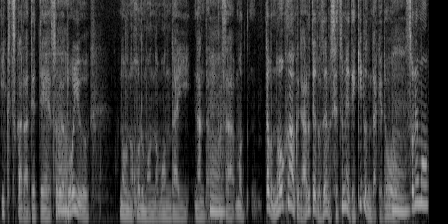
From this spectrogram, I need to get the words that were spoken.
いくつから出て、それはどういう脳のホルモンの問題なんだとかさ、うん、もう多分脳科学である程度全部説明できるんだけど、うん、それも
